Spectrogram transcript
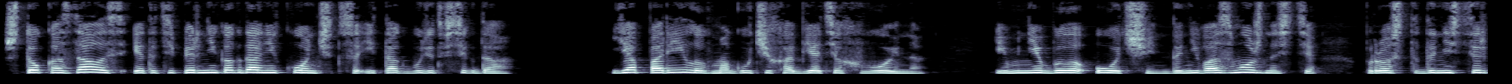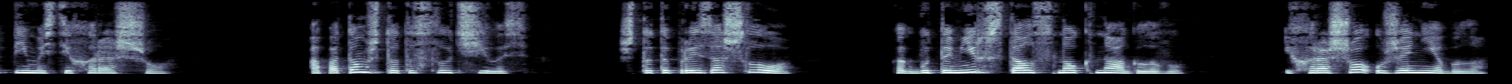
что, казалось, это теперь никогда не кончится и так будет всегда. Я парила в могучих объятиях воина, и мне было очень, до невозможности, просто до нестерпимости хорошо. А потом что-то случилось, что-то произошло, как будто мир встал с ног на голову, и хорошо уже не было,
